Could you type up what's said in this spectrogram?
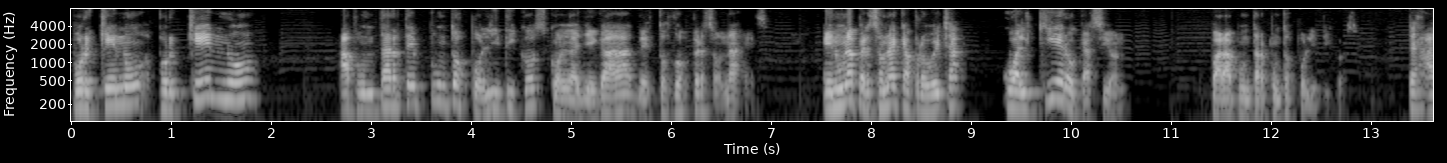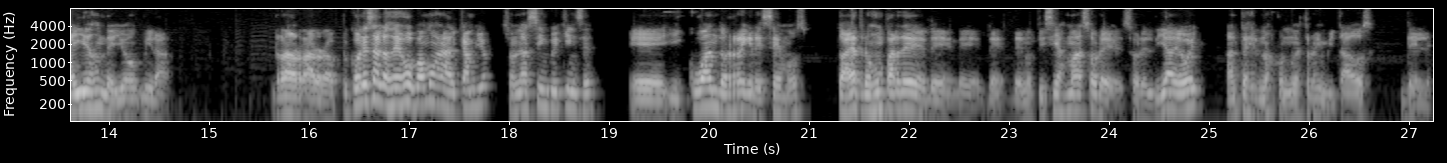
¿por qué no, por qué no apuntarte puntos políticos con la llegada de estos dos personajes? en una persona que aprovecha cualquier ocasión para apuntar puntos políticos. Entonces ahí es donde yo, mira, raro, raro, raro. con esa los dejo, vamos al cambio, son las 5 y 15, eh, y cuando regresemos, todavía tenemos un par de, de, de, noticias más sobre, sobre el día de hoy, antes de irnos con nuestros invitados del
